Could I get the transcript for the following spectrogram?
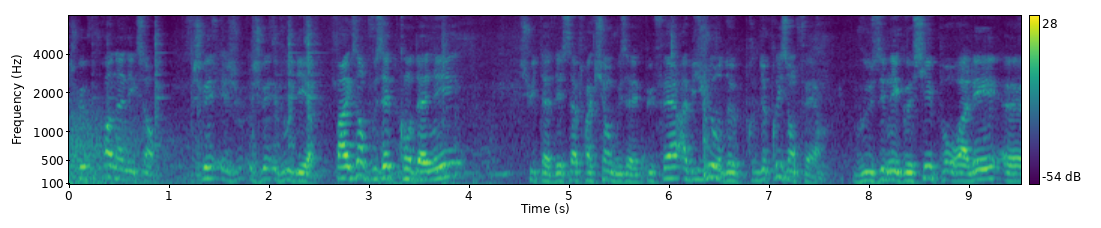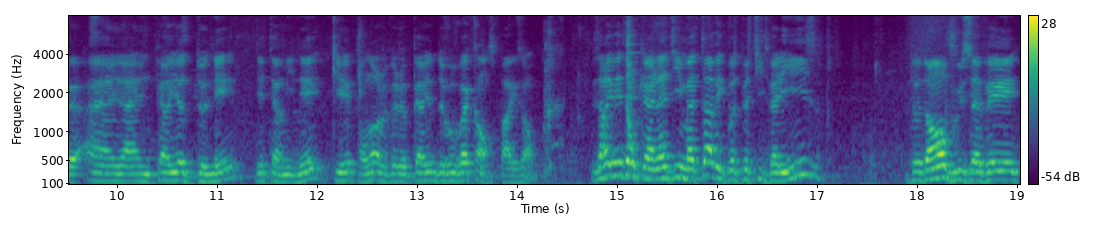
Je vais vous prendre un exemple. Je vais, je, je vais vous dire. Par exemple, vous êtes condamné, suite à des infractions que vous avez pu faire, à 8 jours de, pr- de prison ferme. Vous négociez pour aller euh, à, une période donnée, déterminée, qui est pendant la période de vos vacances, par exemple. Vous arrivez donc un lundi matin avec votre petite valise. Dedans, vous avez,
